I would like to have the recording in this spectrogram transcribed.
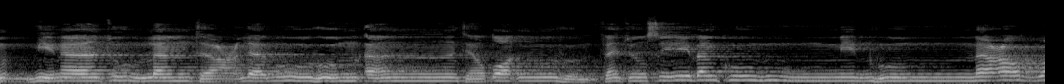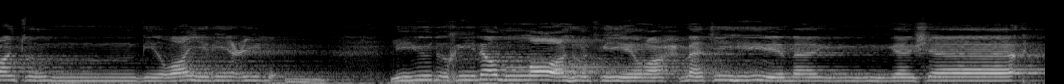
مؤمنات لم تعلموهم أن تطئوهم فتصيبكم منهم معرة بغير علم ليدخل الله في رحمته من يشاء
